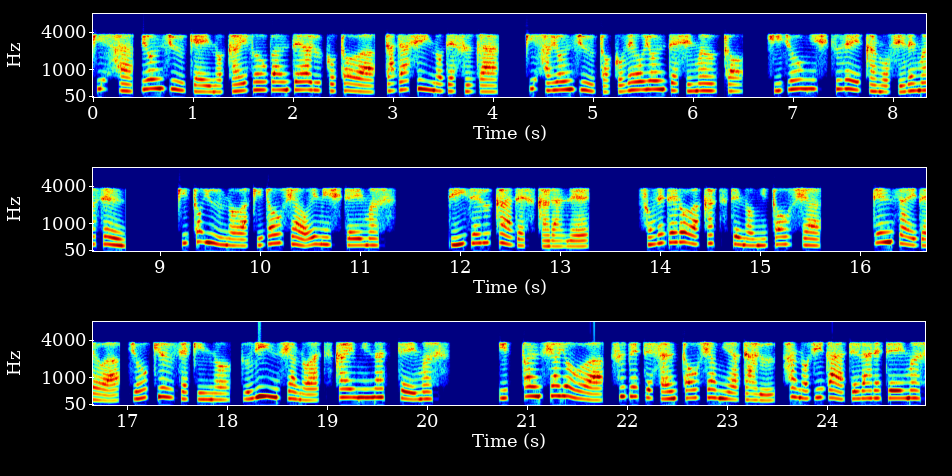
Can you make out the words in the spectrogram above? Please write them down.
キハ40系の改造版であることは正しいのですが、キハ40とこれを読んでしまうと、非常に失礼かもしれません。キというのは機動車を意味しています。ディーゼルカーですからね。それでロはかつての二等車。現在では上級席のグリーン車の扱いになっています。一般車両はすべて三等車にあたる歯の字が当てられています。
